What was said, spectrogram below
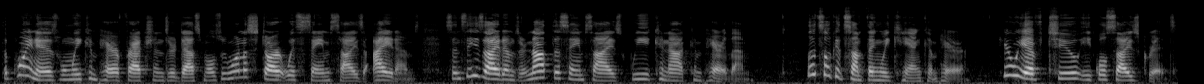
the point is when we compare fractions or decimals, we want to start with same size items. Since these items are not the same size, we cannot compare them. Let's look at something we can compare. Here we have two equal size grids.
